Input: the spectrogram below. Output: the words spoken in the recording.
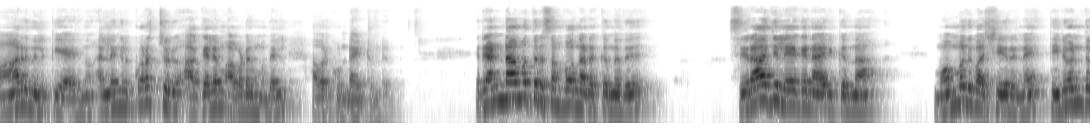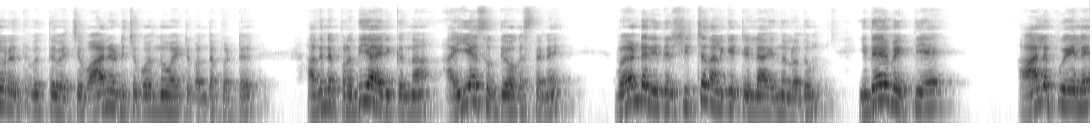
മാറി നിൽക്കുകയായിരുന്നു. അല്ലെങ്കിൽ കുറച്ചൊരു അകലം അവിടെ മുതൽ അവർക്കുണ്ടായിട്ടുണ്ട്. രണ്ടാമത്തെ ഒരു സംഭവം നടക്കുന്നത് സിറാജ് ലേഖനായിരിക്കുന്ന മുഹമ്മദ് ബഷീറിനെ തിരുവനന്തപുരത്ത് വെച്ച് വാനടിച്ചു കൊന്നുമായിട്ട് ബന്ധപ്പെട്ട് അതിന്റെ പ്രതിയായിരിക്കുന്ന ഐ എസ് ഉദ്യോഗസ്ഥനെ വേണ്ട രീതിയിൽ ശിക്ഷ നൽകിയിട്ടില്ല എന്നുള്ളതും ഇതേ വ്യക്തിയെ ആലപ്പുഴയിലെ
